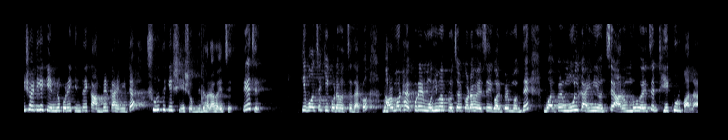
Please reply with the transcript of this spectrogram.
বিষয়টিকে কেন্দ্র করে কিন্তু এই কাব্যের কাহিনীটা শুরু থেকে শেষ অবধি ধরা হয়েছে। ঠিক আছে? কি বলছে, কি করে হচ্ছে দেখো। ধর্ম ঠাকুরের মহিমা প্রচার করা হয়েছে এই গল্পের মধ্যে। গল্পের মূল কাহিনী হচ্ছে, আরম্ভ হয়েছে ঢেকুর পালা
